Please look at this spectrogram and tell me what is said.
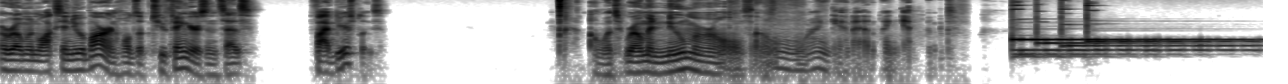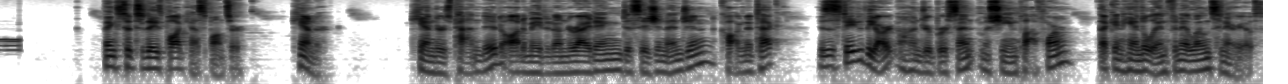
A Roman walks into a bar and holds up two fingers and says, Five beers, please. Oh, it's Roman numerals. Oh, I get it. I get it. Thanks to today's podcast sponsor, Candor. Candor's patented automated underwriting decision engine, CogniTech, is a state of the art 100% machine platform that can handle infinite loan scenarios.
